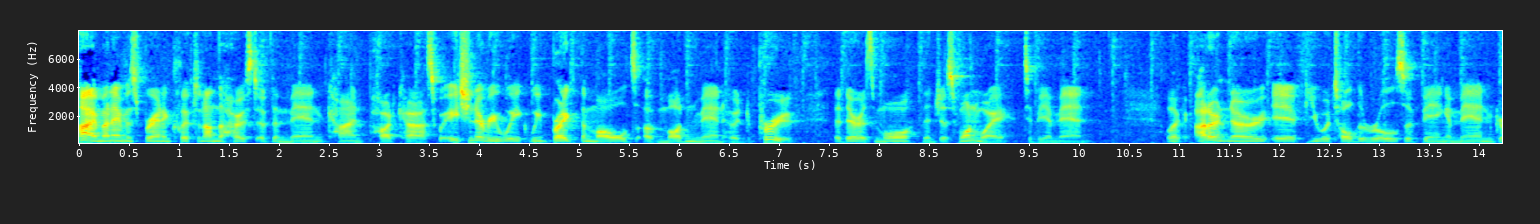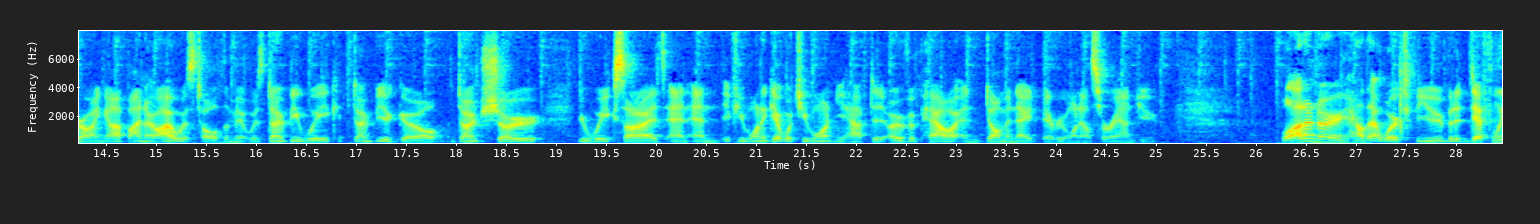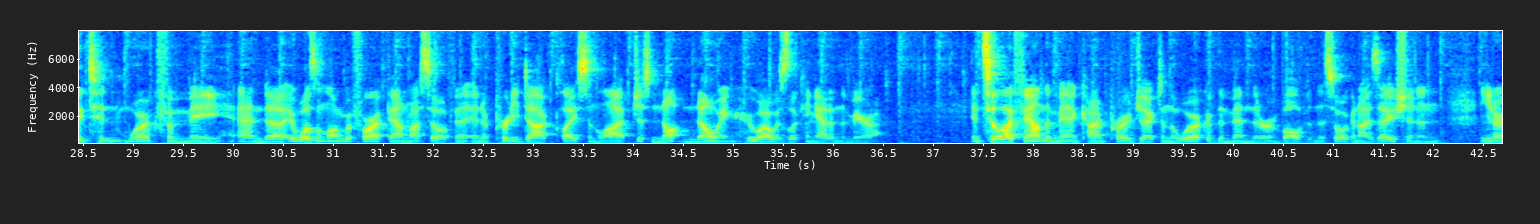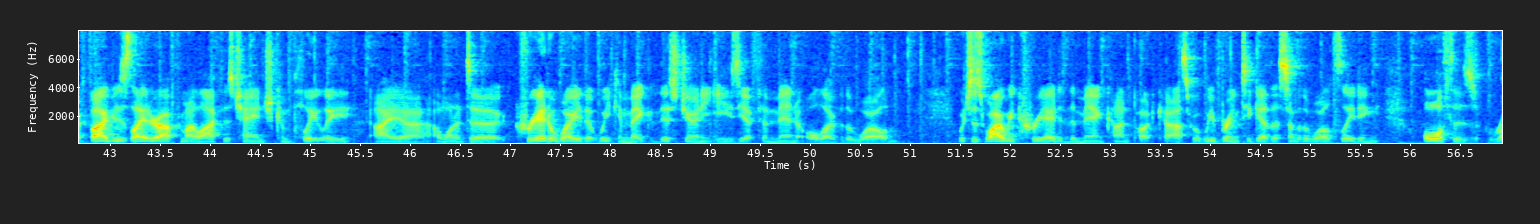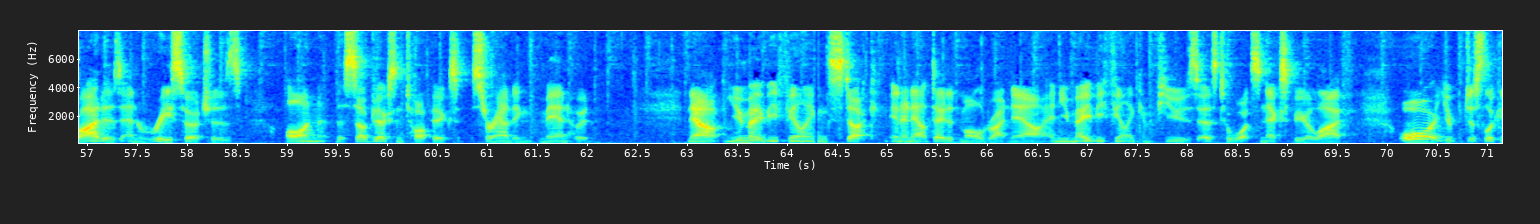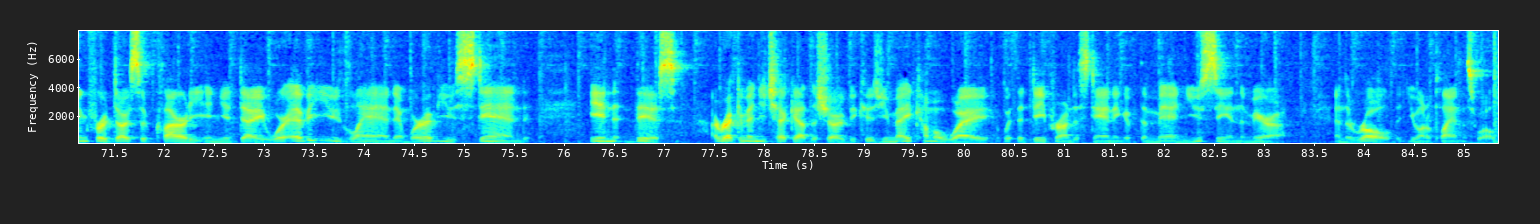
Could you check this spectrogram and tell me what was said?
Hi, my name is Brandon Clifton. I'm the host of the Mankind podcast, where each and every week we break the molds of modern manhood to prove that there is more than just one way to be a man. Look, I don't know if you were told the rules of being a man growing up. I know I was told them. It was don't be weak, don't be a girl, don't show your weak sides, and, and if you want to get what you want, you have to overpower and dominate everyone else around you. Well, I don't know how that worked for you, but it definitely didn't work for me. And uh, it wasn't long before I found myself in, in a pretty dark place in life, just not knowing who I was looking at in the mirror. Until I found the Mankind Project and the work of the men that are involved in this organization. And, you know, five years later, after my life has changed completely, I, uh, I wanted to create a way that we can make this journey easier for men all over the world which is why we created the Mankind podcast, where we bring together some of the world's leading authors, writers, and researchers on the subjects and topics surrounding manhood. Now, you may be feeling stuck in an outdated mold right now, and you may be feeling confused as to what's next for your life. Or you're just looking for a dose of clarity in your day. Wherever you land and wherever you stand in this, I recommend you check out the show because you may come away with a deeper understanding of the man you see in the mirror and the role that you want to play in this world.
